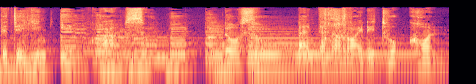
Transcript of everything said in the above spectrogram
ก็จะยิ่งอิ่มความสุข โดโซ แบ่งกันอร่อยได้ทุกคน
